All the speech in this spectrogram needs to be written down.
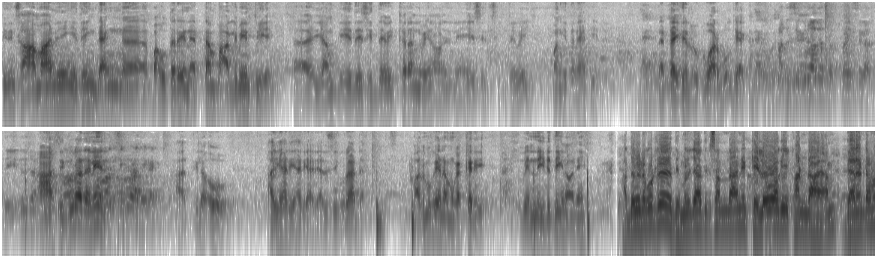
ඉතින් සාමාන්‍යයෙන් ඉතින් දැන් බෞද්ධරේ නැත්තම් පාර්ලිමේන්තුවේ යම් ඒ දේ සිද්ධ වෙයි කරන්න වෙනවනේ නේ. ඒ සිද්ධ වෙයි. මං හිතන හැටියට. නැත්නම් ඉතින් ලොකු අර්බුදයක්. අද සිකුරාදා සර්ප්‍රයිස් එකක් දෙයිද ජනතාවට? ආ සිකුරාදා නේද? සිකුරාදා එකයි. ආ තිලා ඔව්. හරි හරි හරි හරි අද සිකුරාදා. බලමුකෝ එන මොකක් හරි වෙන්න ඉඩ තියෙනවානේ. අද වෙනකොට දෙමළ ජාතික සන්ධානයේ ටෙලෝ වගේ කණ්ඩායම් දැනටම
